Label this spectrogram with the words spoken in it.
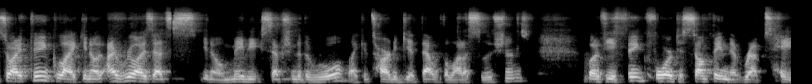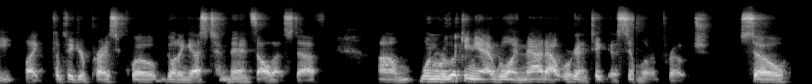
so I think like you know, I realize that's you know maybe exception to the rule. Like it's hard to get that with a lot of solutions. But if you think forward to something that reps hate, like configure price quote, building estimates, all that stuff, um, when we're looking at rolling that out, we're going to take a similar approach. So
